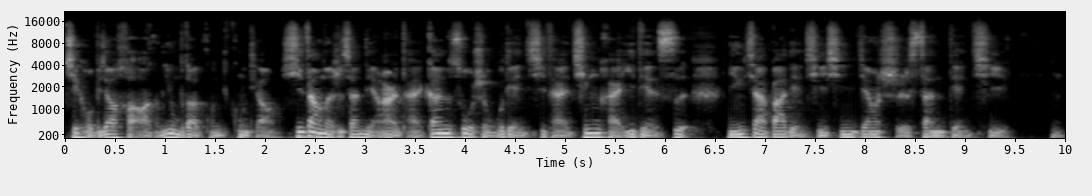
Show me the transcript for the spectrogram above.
气候比较好啊，可能用不到空空调。西藏呢是三点二台，甘肃是五点七台，青海一点四，宁夏八点七，新疆十三点七。嗯，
